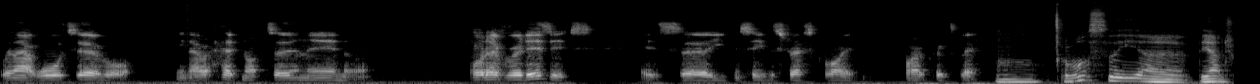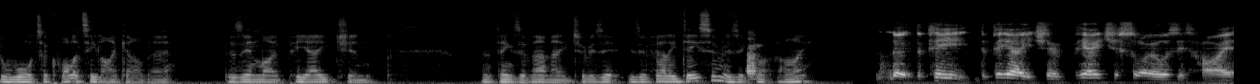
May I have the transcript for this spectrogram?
without water, or you know, a head not turning, or whatever it is, it's it's uh, you can see the stress quite quite quickly. Mm. What's the uh, the actual water quality like out there? As in like pH and and things of that nature. Is it is it fairly decent or is it um, quite high? Look, the p the pH of pH of soils is high.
